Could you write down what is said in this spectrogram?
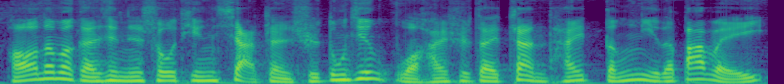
好，那么感谢您收听下站时东京，我还是在站台等你的八尾。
